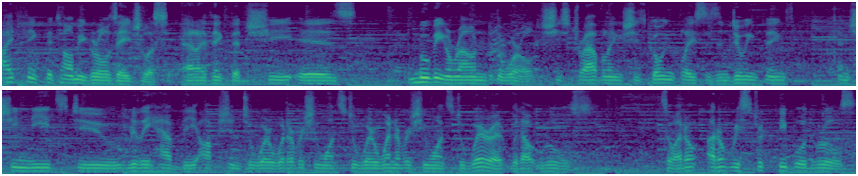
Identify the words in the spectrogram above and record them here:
I think the Tommy girl is ageless, and I think that she is moving around the world. She's traveling, she's going places and doing things, and she needs to really have the option to wear whatever she wants to wear whenever she wants to wear it without rules. So I don't I don't restrict people with rules.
